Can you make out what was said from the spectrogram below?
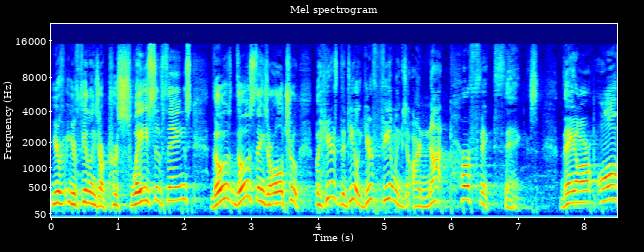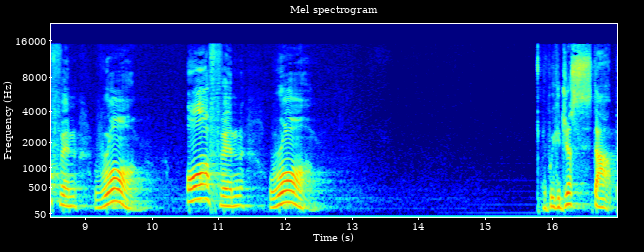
Your, your feelings are persuasive things. Those, those things are all true. But here's the deal your feelings are not perfect things, they are often wrong. Often wrong. If we could just stop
